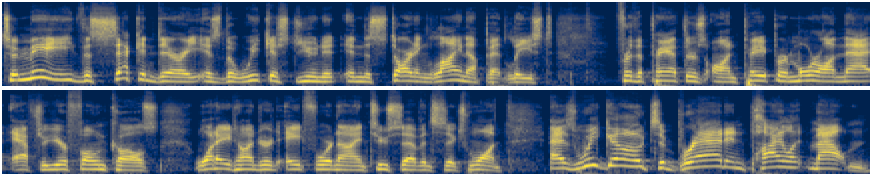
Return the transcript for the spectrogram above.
To me, the secondary is the weakest unit in the starting lineup at least for the Panthers on paper. More on that after your phone calls 1 800 849 2761. As we go to Brad and Pilot Mountain,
